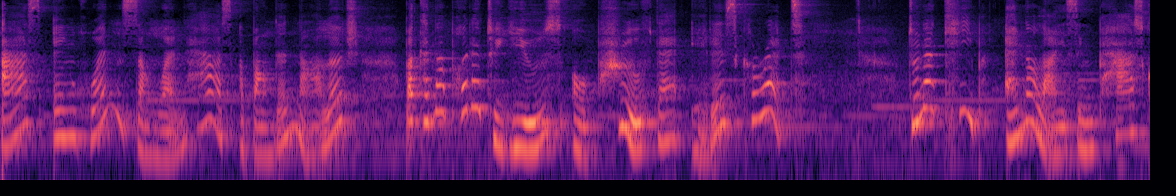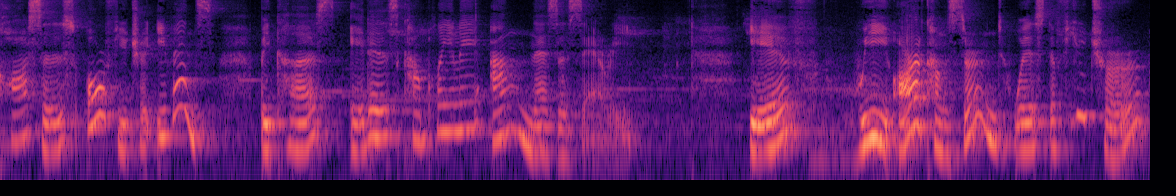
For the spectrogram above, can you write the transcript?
as in when someone has abundant knowledge but cannot put it to use or prove that it is correct. Do not keep analyzing past causes or future events because it is completely unnecessary. If we are concerned with the future,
